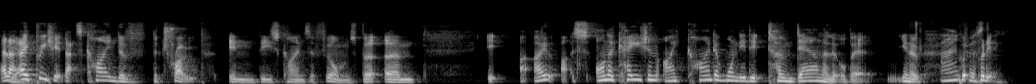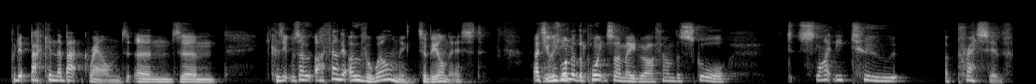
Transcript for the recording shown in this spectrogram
And I, Yeah. I appreciate that's kind of the trope in these kinds of films but um it, I, I on occasion i kind of wanted it toned down a little bit you know put, put it put it back in the background and um because it was I found it overwhelming to be honest. Actually it was one of the points i made where i found the score slightly too oppressive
